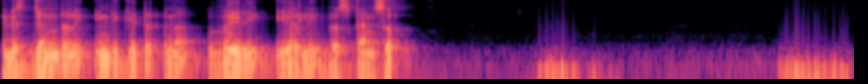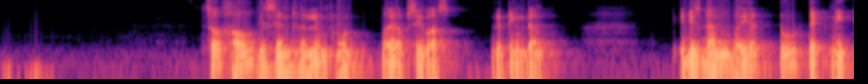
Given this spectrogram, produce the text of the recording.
It is generally indicated in a very early breast cancer. So, how the sentinel lymph node biopsy was getting done? It is done by a two technique.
